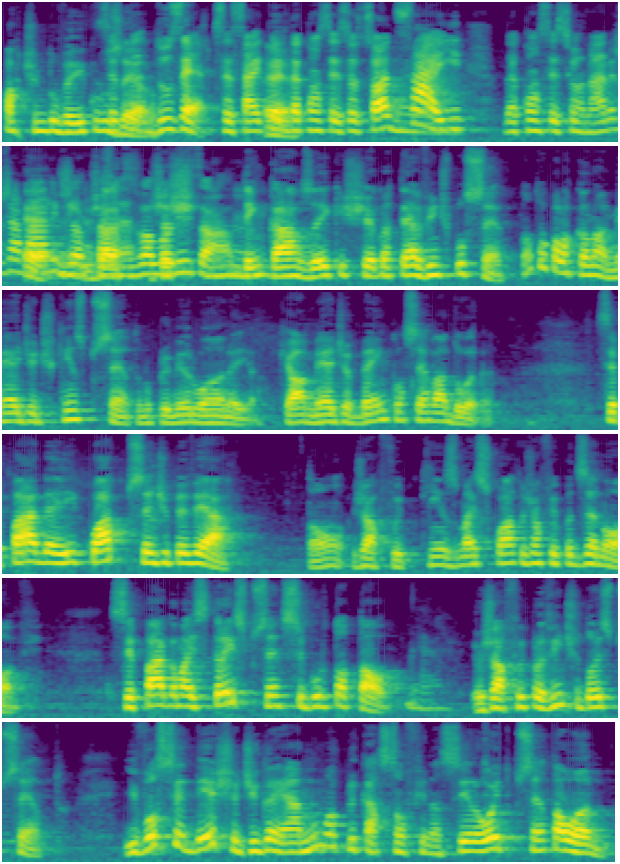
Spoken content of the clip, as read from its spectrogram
partindo do veículo Você tá zero. Tá, do zero. Você sai com é. ele da concessionária. Só de é. sair da concessionária já é, vale já está né? desvalorizado. Já, tem carros aí que chegam até a 20%. Então, estou colocando uma média de 15% no primeiro ano aí, ó, que é uma média bem conservadora. Você paga aí 4% de IPVA. Então, já fui 15 mais 4, já fui para 19. Você paga mais 3% de seguro total. É. Eu já fui para 22%. E você deixa de ganhar numa aplicação financeira 8% ao ano.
